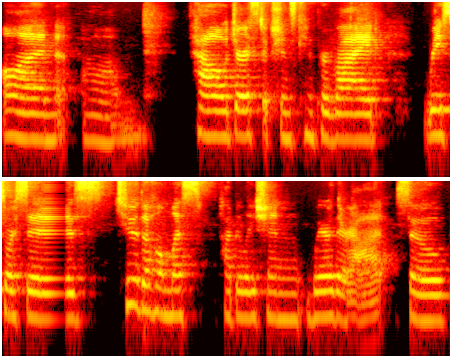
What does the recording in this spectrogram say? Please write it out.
on um, how jurisdictions can provide resources to the homeless population where they're at. So,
